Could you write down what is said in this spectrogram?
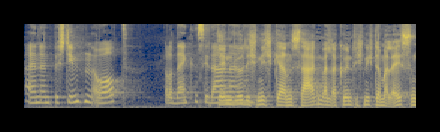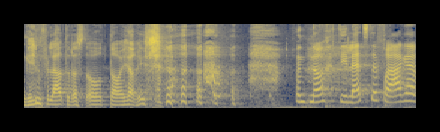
einen bestimmten Ort? Oder denken Sie da? Den würde ich nicht gern sagen, weil da könnte ich nicht einmal essen gehen, für lauter, dass der Ort teuer ist. Und noch die letzte Frage.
